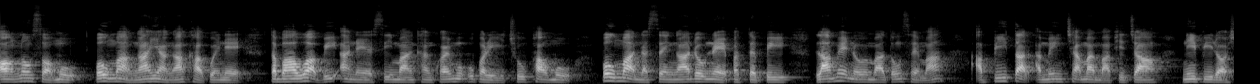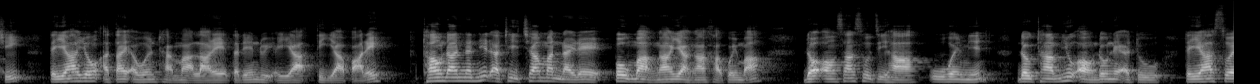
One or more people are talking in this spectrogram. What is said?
အောင်လှုံ့ဆော်မှုပုံမှန်905ခါခွဲနဲ့တဘာဝဘီအန်နယ်စီမံခန့်ခွဲမှုဥပဒေချိုးဖောက်မှုပုံမှန်25ဒုတ်နဲ့ပတ်သက်ပြီးလာမယ့်နိုဝင်ဘာ30မှာအပိတတ်အမိန့်ချမှတ်မှာဖြစ်ကြောင်းနေပြည်တော်ရှိတရားရုံးအတိုက်အဝန်းထံမှလာတဲ့သတင်းတွေအရသိရပါတယ်။ထောင်ဒဏ်နှစ်နှစ်အထိချမှတ်နိုင်တဲ့ပုံမှန်905ခါခွဲမှာဒေါ်အောင်ဆန်းစုကြည်ဟာဦးဝင်းမြင့် ဒေါက်တာမြို့အောင်တို့နဲ့အတူတရားစွဲ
